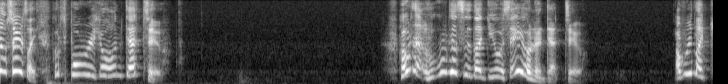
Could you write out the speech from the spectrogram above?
No, seriously, who's Puerto Rico in debt to? Who, who does the like USA own a debt to? Are we like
